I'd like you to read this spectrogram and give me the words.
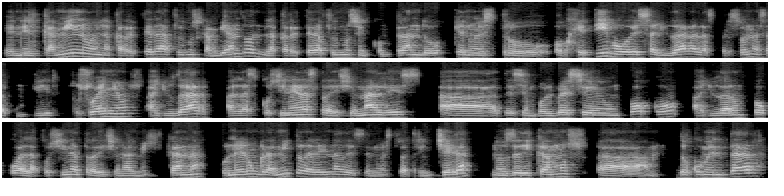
En el camino, en la carretera, fuimos cambiando, en la carretera fuimos encontrando que nuestro objetivo es ayudar a las personas a cumplir sus sueños, ayudar a las cocineras tradicionales a desenvolverse un poco, ayudar un poco a la cocina tradicional mexicana, poner un granito de arena desde nuestra trinchera. Nos dedicamos a documentar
